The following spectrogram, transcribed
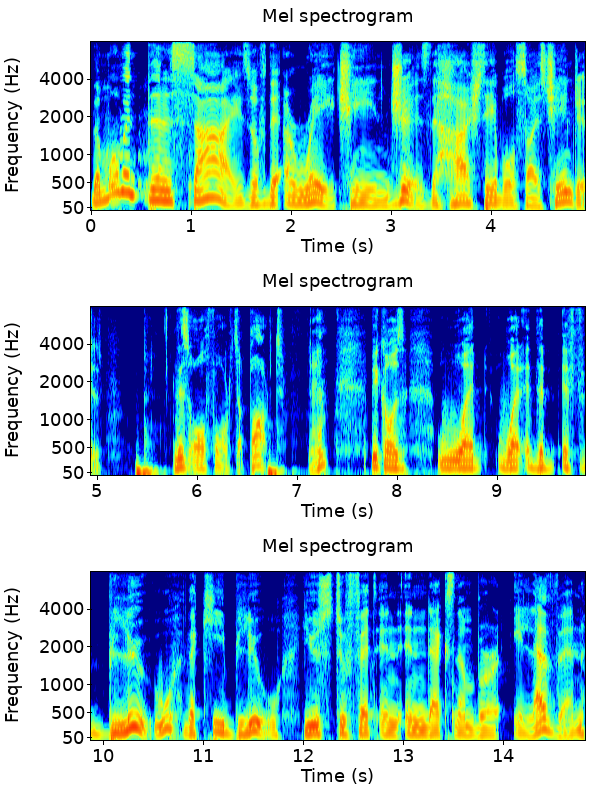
the moment the size of the array changes, the hash table size changes, this all falls apart. Yeah? Because what what the if blue, the key blue, used to fit in index number eleven,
